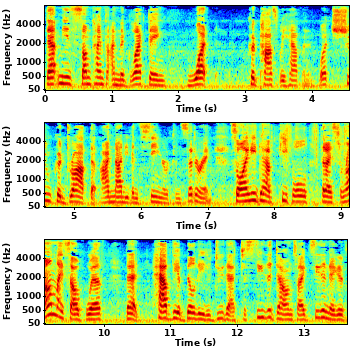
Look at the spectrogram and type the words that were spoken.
That means sometimes I'm neglecting what could possibly happen, what shoe could drop that I'm not even seeing or considering. So I need to have people that I surround myself with that have the ability to do that, to see the downside, see the negatives,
